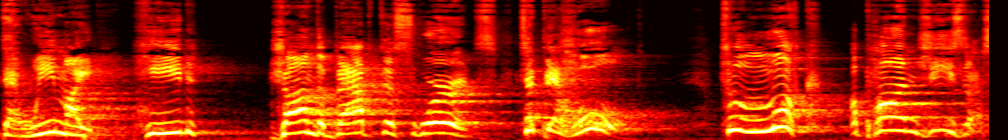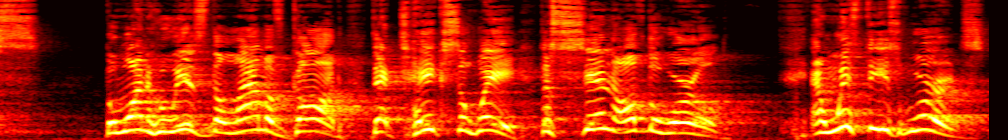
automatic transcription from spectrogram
That we might heed John the Baptist's words to behold, to look upon Jesus, the one who is the Lamb of God that takes away the sin of the world. And with these words,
